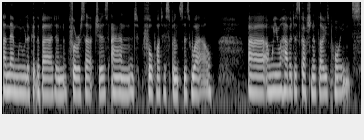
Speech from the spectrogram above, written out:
And then we will look at the burden for researchers and for participants as well. Uh, and we will have a discussion of those points.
